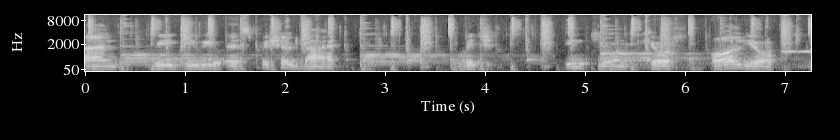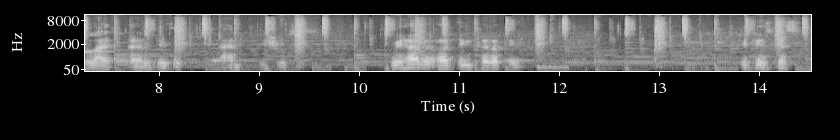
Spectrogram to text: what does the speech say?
and we give you a special diet which in tune cures all your lifestyle disease and issues. We have a earthing therapy. It is just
